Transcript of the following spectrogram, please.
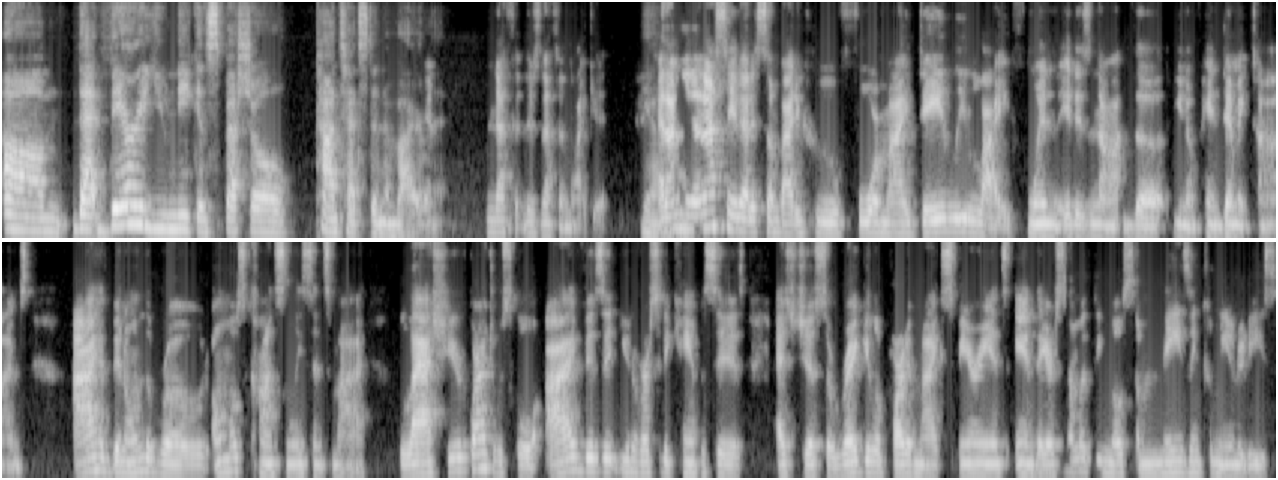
um, that very unique and special context and environment. Nothing, there's nothing like it. Yeah. And I mean, and I say that as somebody who, for my daily life, when it is not the, you know, pandemic times, I have been on the road almost constantly since my last year of graduate school. I visit university campuses as just a regular part of my experience, and they are some of the most amazing communities,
